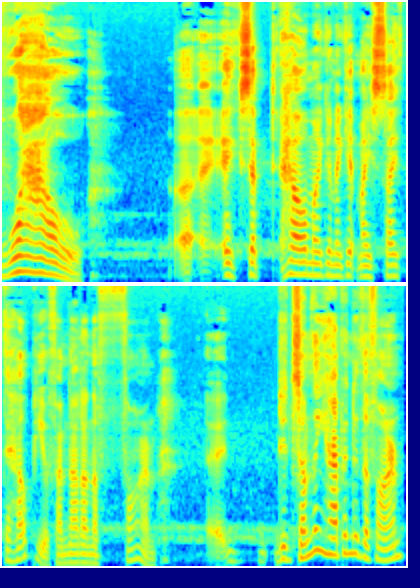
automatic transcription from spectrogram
Wow. Uh, except, how am I going to get my scythe to help you if I'm not on the farm? Uh, did something happen to the farm?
